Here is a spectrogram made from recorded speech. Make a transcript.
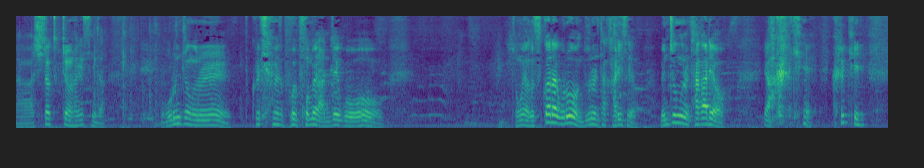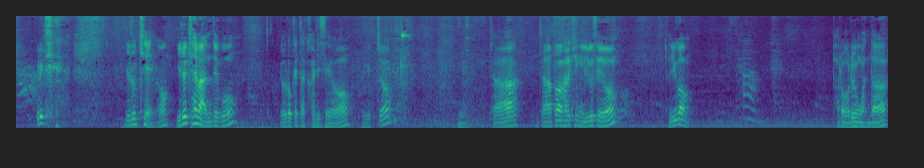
자, 시력 측정을 하겠습니다. 오른쪽 눈을 그렇게 하면서 보- 보면 안 되고 정우야 그 숟가락으로 눈을 다 가리세요. 왼쪽 눈을 다 가려. 야 그렇게 그렇게 그렇게 이렇게 어 이렇게 하면 안 되고 요렇게 딱 가리세요. 알겠죠? 음. 자, 자 아빠가 가르친 거 읽으세요. 자, 이거 삼, 바로 어려운 거 한다.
